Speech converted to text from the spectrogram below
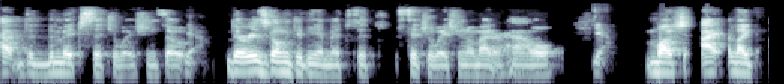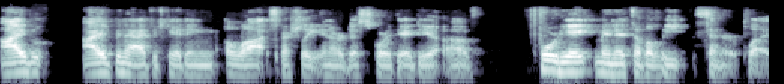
the, the Mitch situation. So yeah. there is going to be a Mitch situation, no matter how yeah much I like I I've been advocating a lot, especially in our Discord, the idea of 48 minutes of elite center play.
